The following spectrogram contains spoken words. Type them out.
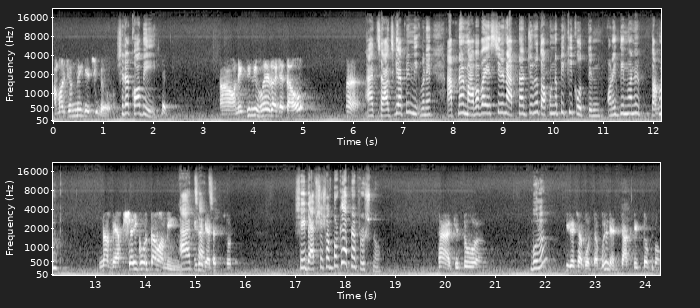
আমার জন্যই গেছিল। সেটা কবে? অনেক দিনই হয়ে গেছে তাও। হ্যাঁ। আচ্ছা আজকে আপনি মানে আপনার মা বাবা এসেছিলেন আপনার জন্য তখন আপনি কি করতেন? অনেক দিন মানে তখন না ব্যবসাই করতাম আমি। আচ্ছা, আচ্ছা। সেই ব্যবসা সম্পর্কে আপনার প্রশ্ন? হ্যাঁ কিন্তু বলুন। চিকিৎসা করতাম বুঝলেন? চাকরির তো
